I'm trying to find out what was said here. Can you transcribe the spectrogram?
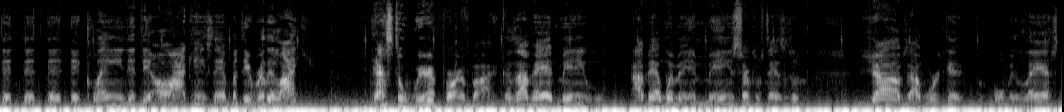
that, that, that, that claim that they, oh, I can't stand, but they really like you. That's the weird part about it. Because I've had many, I've had women in many circumstances of jobs I've worked at over the last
